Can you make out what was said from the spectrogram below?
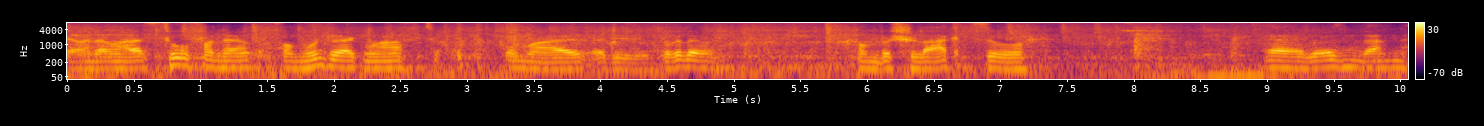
Wenn da mal das Tuch von der, vom Mundwerk macht, um mal äh, die Brille vom Beschlag zu äh, lösen, dann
